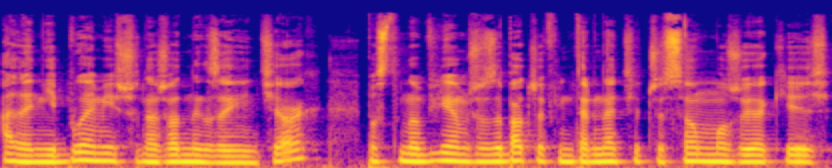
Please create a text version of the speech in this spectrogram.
ale nie byłem jeszcze na żadnych zajęciach, postanowiłem, że zobaczę w internecie, czy są może jakieś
